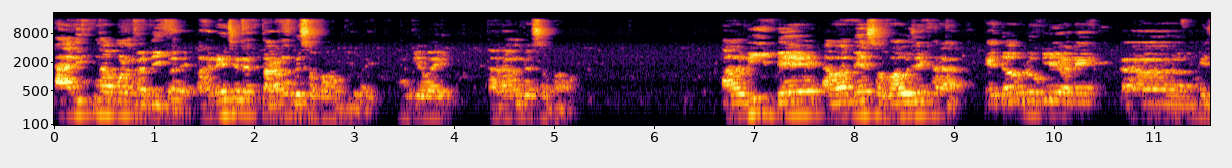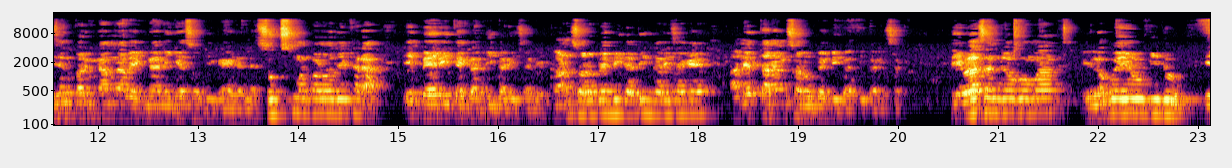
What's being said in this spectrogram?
આ રીતના પણ ગતિ કરે. અને છે ને તરંગ સ્વભાવ કહેવાય. શું કહેવાય? તરંગ સ્વભાવ. આવી બે, આવા બે સ્વભાવ જે ખરા, એ દ બ્રોગલી અને હેઝનબર્ગ નામના વૈજ્ઞાનિકે શોધી કાઢ્યા એટલે સૂક્ષ્મ કણો જે ખરા, એ બે રીતે ગતિ કરી શકે. કણ સ્વરૂપે બી ગતિ કરી શકે અને તરંગ સ્વરૂપે બી ગતિ કરી શકે. તેવા સંજોગોમાં એ લોકોએ એવું કીધું કે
